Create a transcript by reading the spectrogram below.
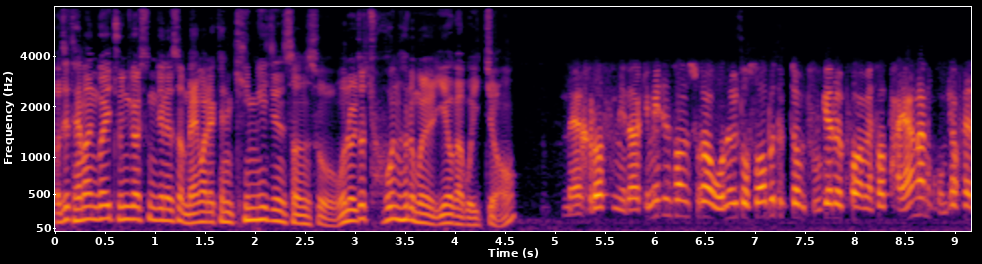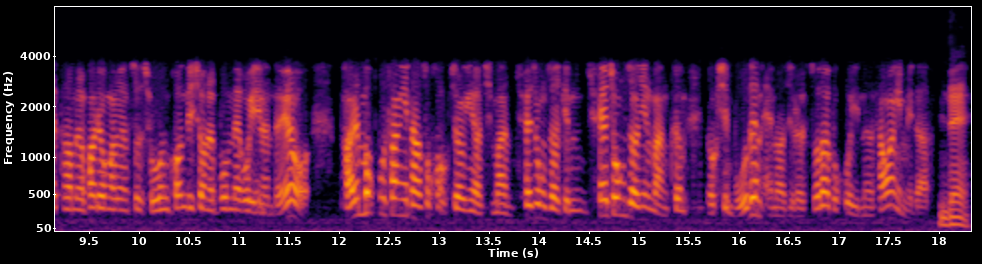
어제 대만과의 준결승전에서 맹활약한 김희진 선수 오늘도 좋은 흐름을 이어가고 있죠. 네, 그렇습니다. 김희진 선수가 오늘도 서브 득점 두 개를 포함해서 다양한 공격 패턴을 활용하면서 좋은 컨디션을 뽐내고 있는데요. 발목 부상이 다소 걱정이었지만 최종적인 최종전인 만큼 역시 모든 에너지를 쏟아붓고 있는 상황입니다. 네.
